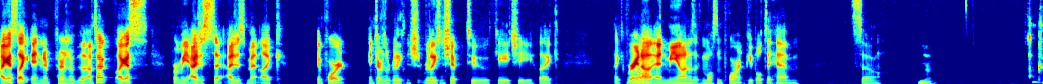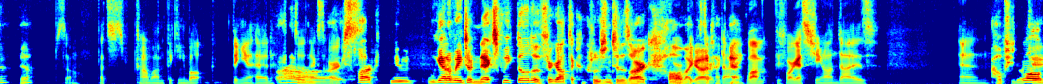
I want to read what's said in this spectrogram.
I guess, like in terms of, I'm talking. I guess for me, I just said, I just meant like important in terms of relationship relationship to Keiichi. Like, like Rena Oh. and Mion is like the most important people to him. So, Okay, yeah. so that's kind of what I'm thinking about, thinking ahead to the next Uh, arcs. fuck, dude. We gotta wait till next week though to figure out the conclusion to this arc. before Oh my god, I can't. dying. Well, I'm, before I guess Shion dies, and I hope she's okay. Well,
